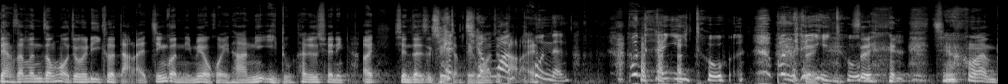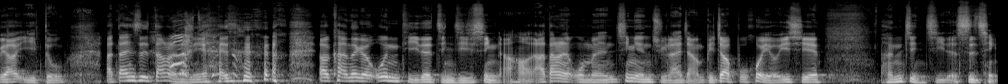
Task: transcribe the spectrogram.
两三分钟后就会立刻打来，尽管你没有回他，你已读，他就确定哎，现在是可以讲电话就打来，不能不能已读，不能已读，所以 千万不要已读啊！但是当然了，你还是要看那个问题的紧急性啊哈啊！当然，我们青年局来讲，比较不会有一些。很紧急的事情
